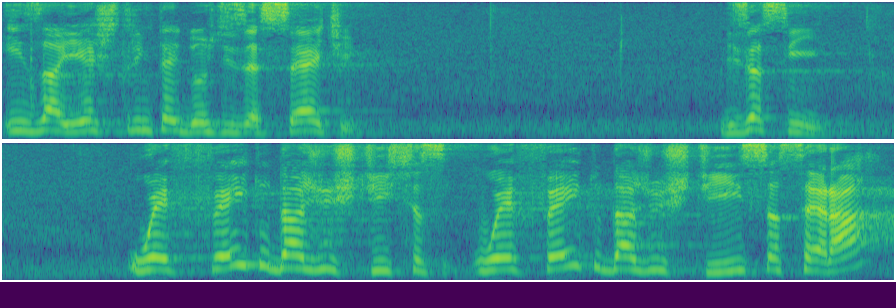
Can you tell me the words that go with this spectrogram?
Isaías 32, 17 diz assim: o efeito da justiça, o efeito da justiça será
